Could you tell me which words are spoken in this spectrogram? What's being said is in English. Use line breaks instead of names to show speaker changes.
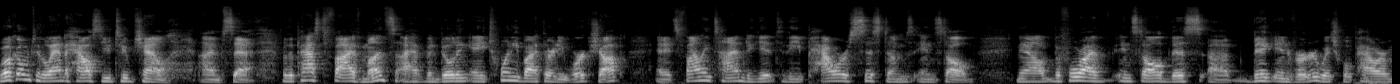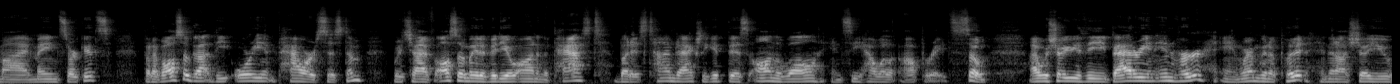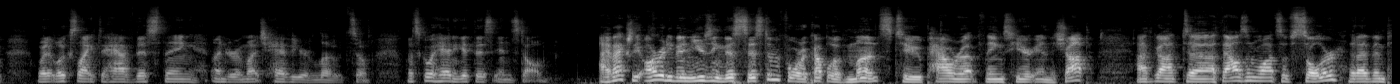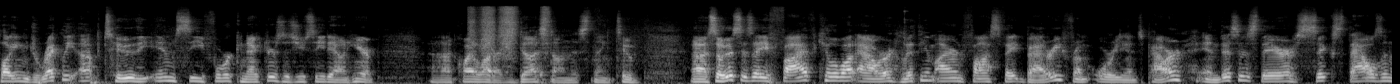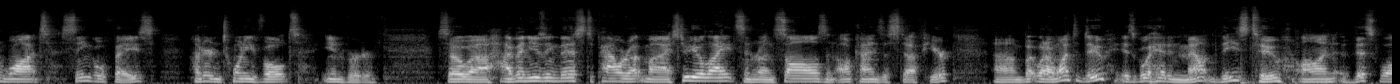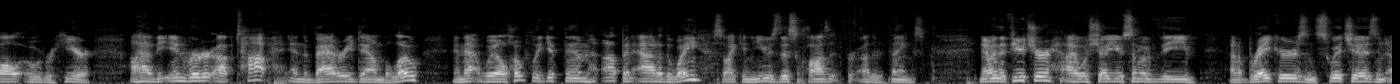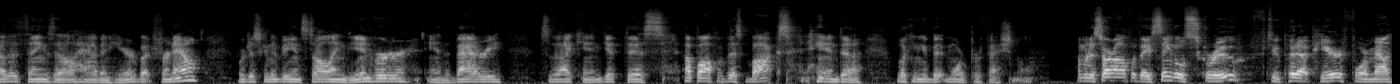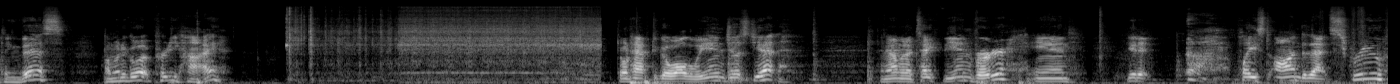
Welcome to the Land to House YouTube channel. I'm Seth. For the past five months, I have been building a 20 by 30 workshop, and it's finally time to get to the power systems installed. Now, before I've installed this uh, big inverter, which will power my main circuits, but I've also got the Orient Power System, which I've also made a video on in the past, but it's time to actually get this on the wall and see how well it operates. So I will show you the battery and inverter and where I'm going to put it, and then I'll show you what it looks like to have this thing under a much heavier load. So let's go ahead and get this installed. I've actually already been using this system for a couple of months to power up things here in the shop. I've got uh, a uh, thousand watts of solar that I've been plugging directly up to the MC4 connectors as you see down here. Uh, quite a lot of dust on this thing too. Uh, so this is a 5 kilowatt hour lithium iron phosphate battery from Orient Power and this is their 6000 watt single phase 120 volt inverter. So uh, I've been using this to power up my studio lights and run saws and all kinds of stuff here. Um, but what I want to do is go ahead and mount these two on this wall over here. I'll have the inverter up top and the battery down below and that will hopefully get them up and out of the way so I can use this closet for other things. Now in the future I will show you some of the uh, breakers and switches and other things that I'll have in here but for now we're just going to be installing the inverter and the battery so that I can get this up off of this box and uh, looking a bit more professional. I'm going to start off with a single screw to put up here for mounting this. I'm going to go up pretty high. Don't have to go all the way in just yet. And I'm going to take the inverter and get it uh, placed onto that screw.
